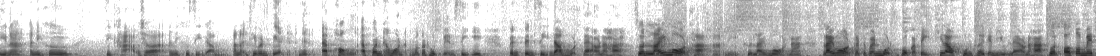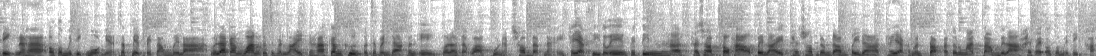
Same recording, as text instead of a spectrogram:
ดีๆนะ อันนี้คือ สีขาวใช่ปะอันนี้คือสีดำอันไหนที่มันเปลี่ยนเนี่ยแอปของ Apple ทั้งหมดมันก็ถูกเปลี่ยนสีเป็นเป็นสีดำหมดแล้วนะคะ ส่วนไลท์โหมดค่ะอะนี่คือไลท์โหมดนะไลท์โหมดก็จะเป็นโหมดปกติที่เราคุ้นเคยกันอยู่แล้วนะคะ ส่วนออโตเมติกนะคะออโตเมติกโหมดเนี่ยจะเปลี่ยนไปตามเวลา เวลากลางวันก็จะเป็นไลท์นะคะ กลางคืนก็จะเป็นดาร์กนั่นเอง ก็แล้วแต่ว่าคุณอะชอบแบบไหน ถ้าอยากสีตัวเองไปติ้นนะคะ ถ้าชอบขาวๆไปไลท์ ถ้าชอบดำๆไปดาร์ก ถ้าอยากให้มันปรับอัตโนมัติตามเวลาให้ไปออโตเมติกค่ะ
